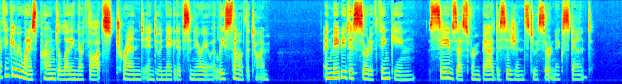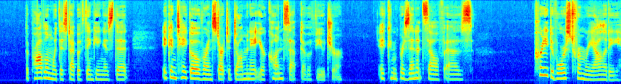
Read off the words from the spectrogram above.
I think everyone is prone to letting their thoughts trend into a negative scenario at least some of the time. And maybe this sort of thinking saves us from bad decisions to a certain extent. The problem with this type of thinking is that it can take over and start to dominate your concept of a future. It can present itself as pretty divorced from reality,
